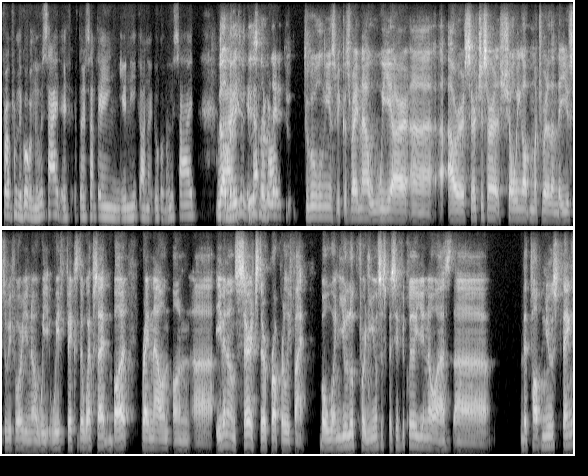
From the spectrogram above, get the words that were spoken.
from, from the Google News side, if, if there's something unique on the Google News side. No, but this, uh, is, this is not related to, to Google News because right now we are, uh, our searches are showing up much better than they used to before. You know, we, we fixed the website, but right now on, on uh, even on search, they're properly fine. But when you look for news specifically, you know, as uh, the top news thing,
